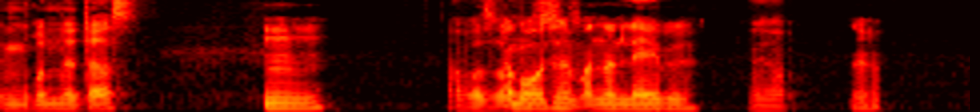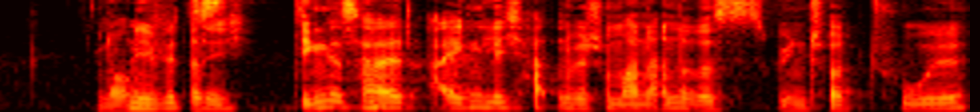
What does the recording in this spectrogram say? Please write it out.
im Grunde das. Mhm. Aber sonst. Aber unter einem anderen Label. ja. Ja. Genau. Nee, witzig. Das Ding ist halt, eigentlich hatten wir schon mal ein anderes Screenshot-Tool.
